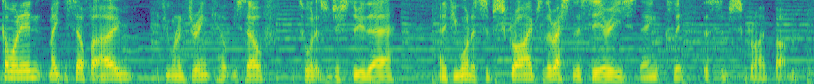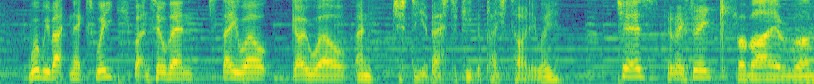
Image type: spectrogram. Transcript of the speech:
Come on in, make yourself at home. If you want to drink, help yourself. Toilets are just through there. And if you want to subscribe to the rest of the series, then click the subscribe button. We'll be back next week, but until then, stay well, go well, and just do your best to keep the place tidy, will you? Cheers. Till next week. Bye bye, everyone.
